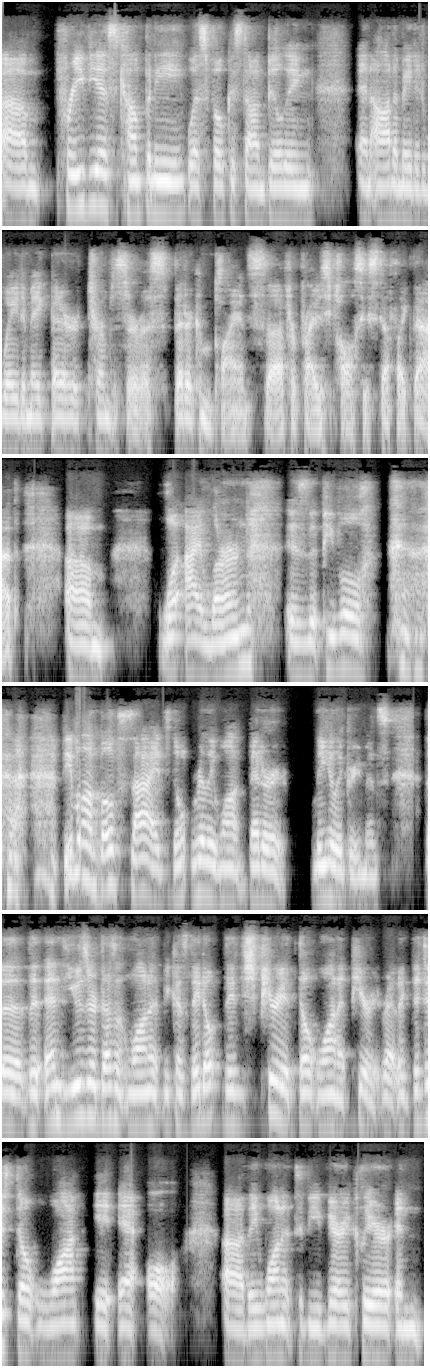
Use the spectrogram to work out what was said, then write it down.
Um, previous company was focused on building an automated way to make better terms of service, better compliance uh, for privacy policy, stuff like that. Um, what I learned is that people, people on both sides don't really want better legal agreements. The the end user doesn't want it because they don't they just period don't want it period right like they just don't want it at all. Uh, they want it to be very clear and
